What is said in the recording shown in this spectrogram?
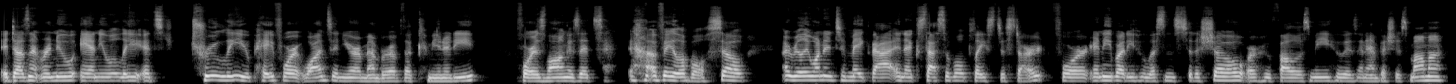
It doesn't renew annually. It's truly you pay for it once and you're a member of the community for as long as it's available. So I really wanted to make that an accessible place to start for anybody who listens to the show or who follows me, who is an ambitious mama.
